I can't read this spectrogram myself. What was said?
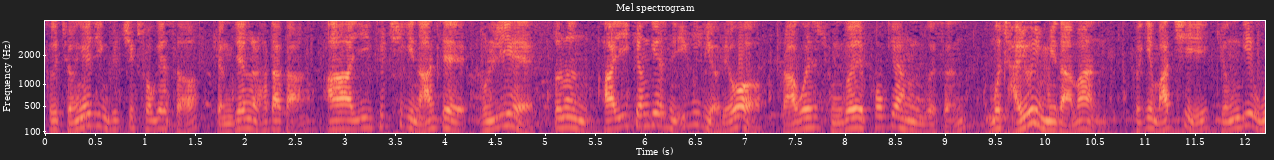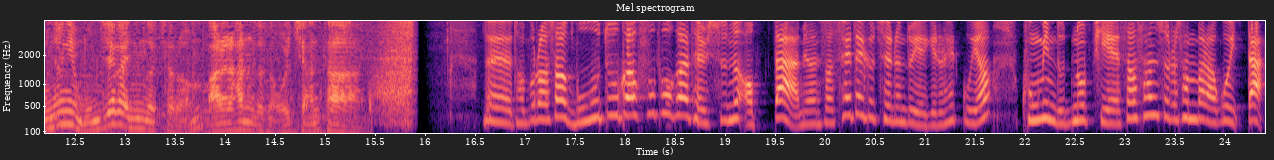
그 정해진 규칙 속에서 경쟁을 하다가 아, 이 규칙이 나한테 불리해 또는 아, 이 경기에서는 이기기 어려워 라고 해서 중도에 포기하는 것은 뭐 자유입니다만 그게 마치 경기 운영에 문제가 있는 것처럼 말을 하는 것은 옳지 않다. 네, 더불어서 모두가 후보가 될 수는 없다면서 세대 교체론도 얘기를 했고요. 국민 눈높이에서 선수를 선발하고 있다.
